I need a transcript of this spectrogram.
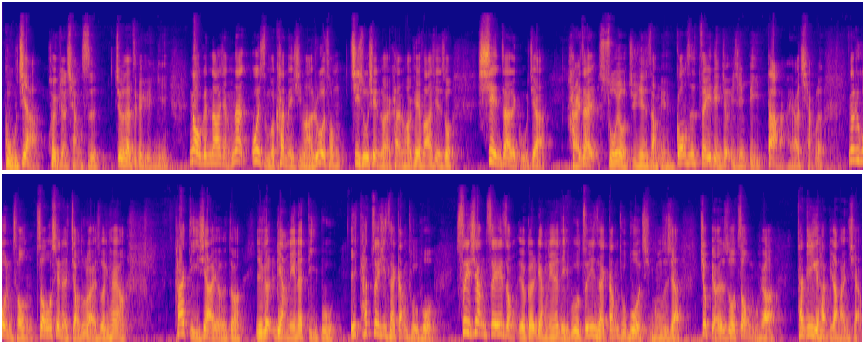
股价会比较强势，就在这个原因。那我跟大家讲，那为什么看美琪马？如果从技术线图来看的话，可以发现说，现在的股价。还在所有均线上面，光是这一点就已经比大盘还要强了。那如果你从周线的角度来说，你看啊，它底下有多少？有个两年的底部，诶，它最近才刚突破。所以像这一种有个两年的底部，最近才刚突破的情况之下，就表示说这种股票，它第一个它比大盘强，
